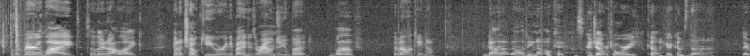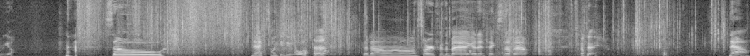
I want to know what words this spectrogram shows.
because they're very light, so they're not like going to choke you or anybody who's around you, but love the Valentino. Donna Valentino. Okay, scooch over, Tori. Come, here comes Donna. There we go. so, next we can do Ulta. Ta-da! Sorry for the bag. I didn't take stuff out. Okay. Now,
